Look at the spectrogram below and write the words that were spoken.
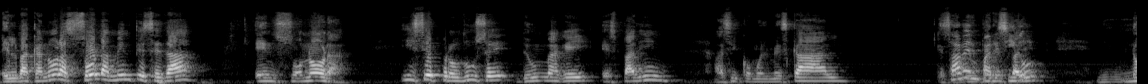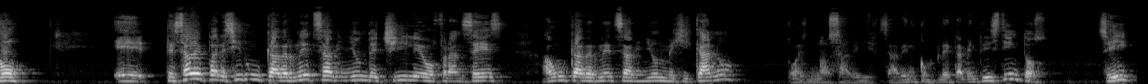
el bacanora solamente se da en Sonora y se produce de un maguey espadín, así como el mezcal. ¿Saben parecido? No. Eh, ¿Te sabe parecido un Cabernet Sauvignon de Chile o francés a un Cabernet Sauvignon mexicano? Pues no saben, saben completamente distintos. ¿Sí?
